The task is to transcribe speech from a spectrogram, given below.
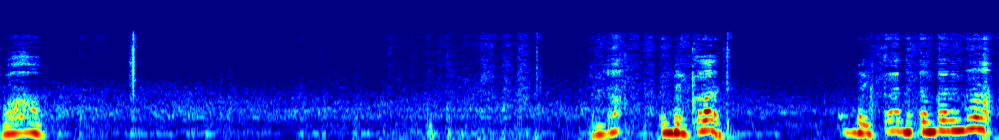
Wow. Wala. Oh my God. Oh my God, tanggal nga.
